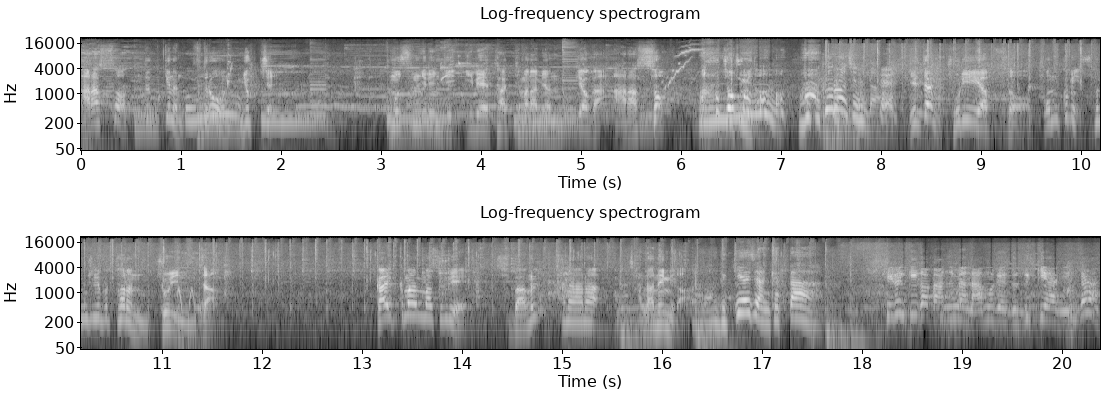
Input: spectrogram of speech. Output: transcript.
알아서 뜯기는 부드러운 육질. 무슨 일인지 입에 닿기만 하면 뼈가 알아서 맞춰줍니다. 미끄러진다. 일단 조리에 앞서 꼼꼼히 손질부터 하는 주인장. 깔끔한 맛을 위해 지방을 하나하나 잘라냅니다. 어, 느끼하지 않겠다. 기름기가 많으면 아무래도 느끼하니까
